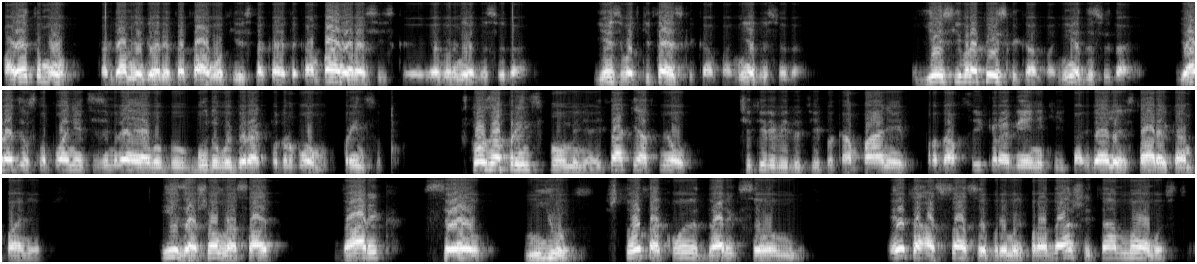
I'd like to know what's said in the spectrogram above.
поэтому, когда мне говорят, а та вот есть такая-то компания российская, я говорю, нет, до свидания. Есть вот китайская компания, нет, до свидания. Есть европейская компания, нет, до свидания. Я родился на планете Земля, я буду выбирать по другому принципу. Что за принципы у меня? И так я отмел четыре вида типа компаний, продавцы, коробейники и так далее, старые компании. И зашел на сайт Direct Sell News. Что такое Direct Sell News? Это ассоциация прямых продаж и там новости.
